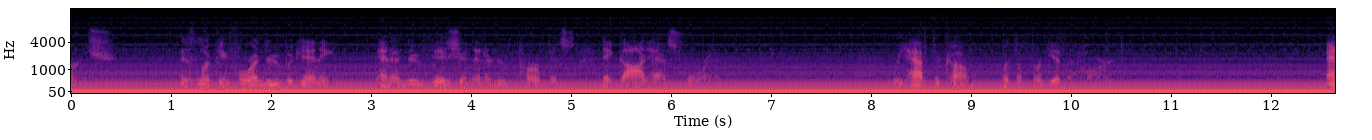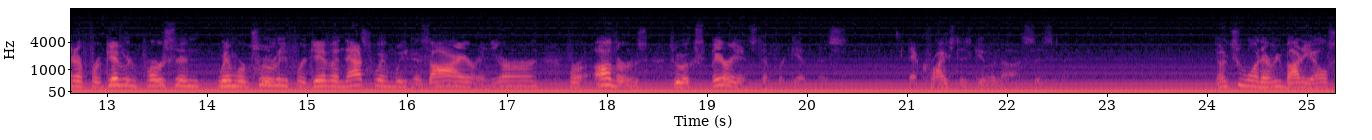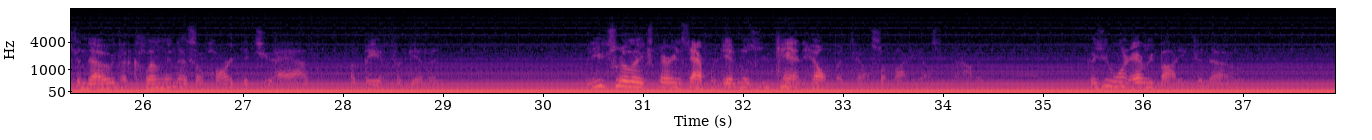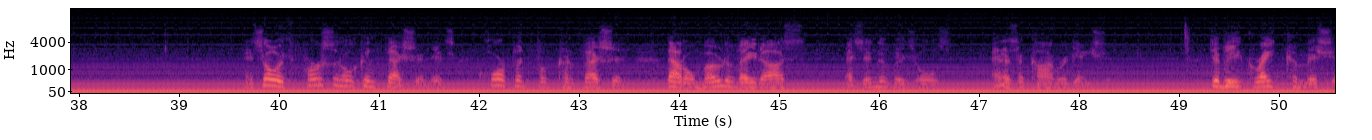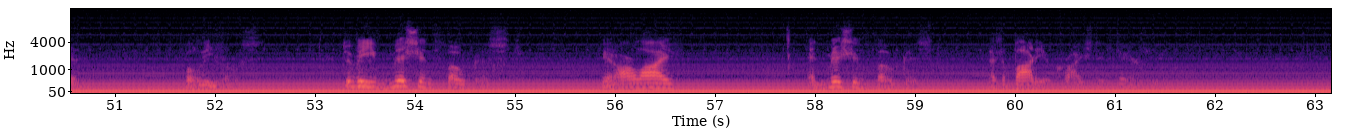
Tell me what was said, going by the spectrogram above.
is looking for a new beginning and a new vision and a new purpose that God has for it. We have to come with a forgiven heart. And a forgiven person, when we're truly forgiven, that's when we desire and yearn for others to experience the forgiveness that Christ has given us? Don't you want everybody else to know the cleanliness of heart that you have of being forgiven? When you truly experience that forgiveness, you can't help but tell somebody else about it. Because you want everybody to know. And so it's personal confession. It's corporate confession that'll motivate us as individuals and as a congregation to be Great Commission believers, to be mission focused in our life and mission focused as a body of Christ at Fairview.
